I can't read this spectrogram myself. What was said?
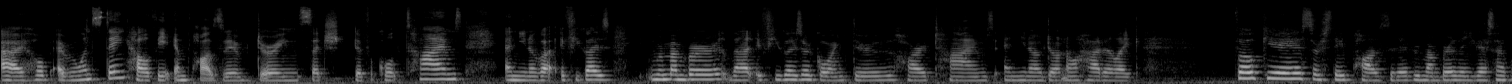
I hope everyone's staying healthy and positive during such difficult times. And you know, if you guys remember that if you guys are going through hard times and you know don't know how to like focus or stay positive remember that you guys have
